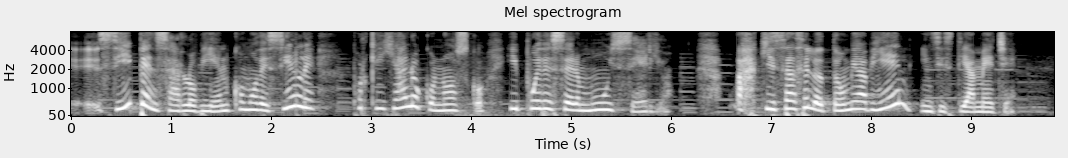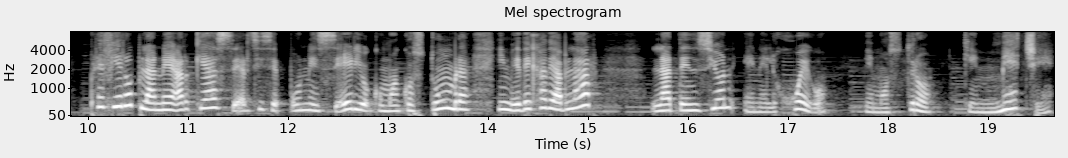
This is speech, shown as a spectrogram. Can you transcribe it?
eh, sí pensarlo bien cómo decirle, porque ya lo conozco y puede ser muy serio. Ah, quizás se lo tome a bien, insistía Meche. Prefiero planear qué hacer si se pone serio como acostumbra y me deja de hablar. La tensión en el juego me mostró que Meche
